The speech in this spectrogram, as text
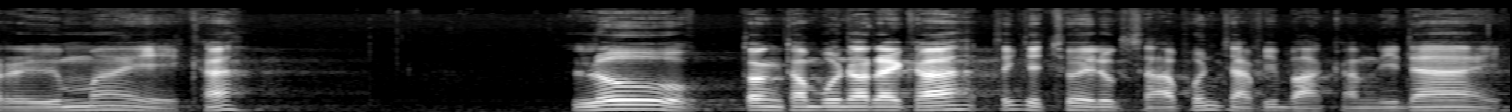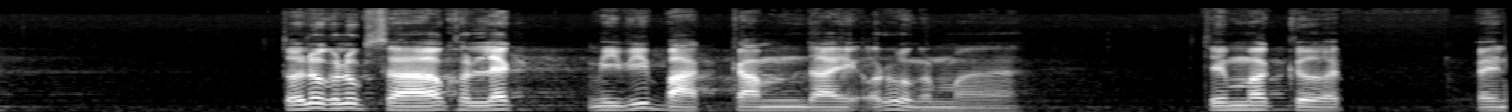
หรือไม่คะ ลูกต้องทำบุญอะไรคะถึงจะช่วยลูกสาวพ้นจากวิบากกรรมนี้ได้ ตัวลูกกับลูกสาวคนเล็กมีวิบากกรรมใดร่วมกันมา จึงมาเกิดเป็น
